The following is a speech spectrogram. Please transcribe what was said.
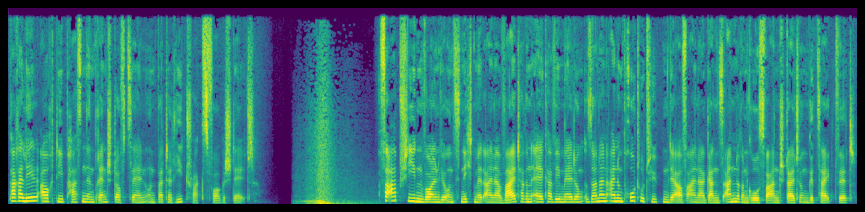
parallel auch die passenden Brennstoffzellen und Batterietrucks vorgestellt. Verabschieden wollen wir uns nicht mit einer weiteren Lkw-Meldung, sondern einem Prototypen, der auf einer ganz anderen Großveranstaltung gezeigt wird.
